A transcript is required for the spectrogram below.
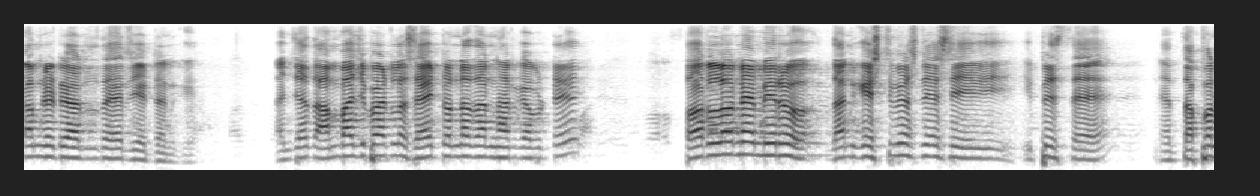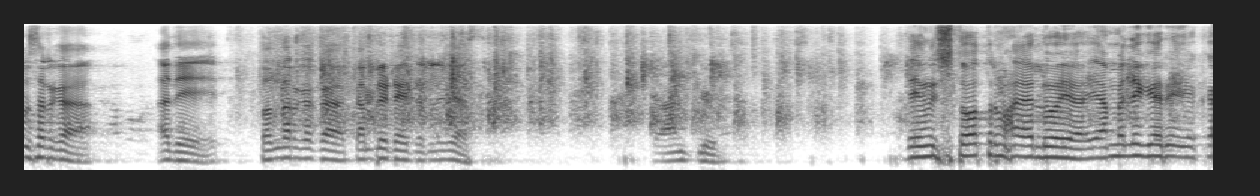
కమ్యూనిటీ హాల్ తయారు చేయడానికి అంచేత అంబాజీపేటలో సైట్ ఉన్నదన్నారు కాబట్టి త్వరలోనే మీరు దానికి ఎస్టిమేషన్ వేసి ఇప్పిస్తే నేను తప్పనిసరిగా అది తొందరగా కంప్లీట్ అయ్యేటట్లు చేస్తాను థ్యాంక్ యూ దేవుని స్తోత్రం. హలోయ ఎమ్మెల్యే గారి యొక్క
